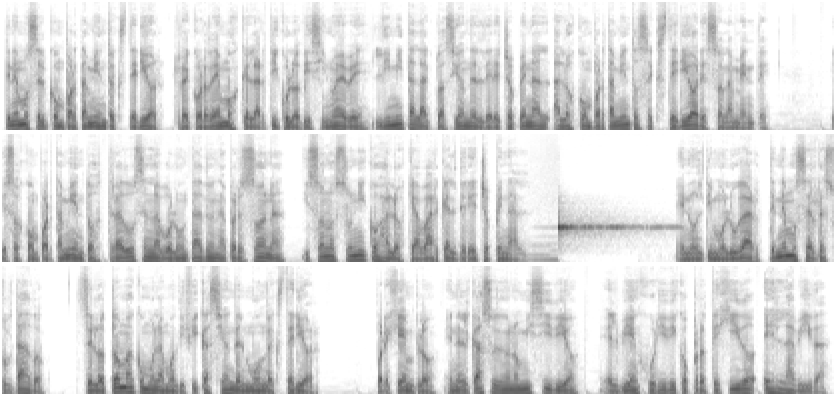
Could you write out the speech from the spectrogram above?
tenemos el comportamiento exterior. Recordemos que el artículo 19 limita la actuación del derecho penal a los comportamientos exteriores solamente. Esos comportamientos traducen la voluntad de una persona y son los únicos a los que abarca el derecho penal. En último lugar, tenemos el resultado. Se lo toma como la modificación del mundo exterior. Por ejemplo, en el caso de un homicidio, el bien jurídico protegido es la vida.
